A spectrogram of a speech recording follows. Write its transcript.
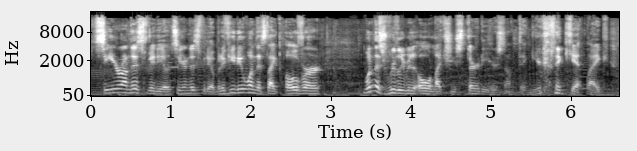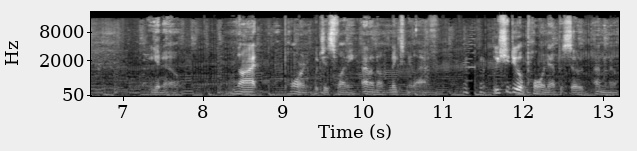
see her on this video, see her in this video. But if you do one that's like over, one that's really really old, like she's 30 or something, you're gonna get like, you know, not porn, which is funny. I don't know, it makes me laugh. we should do a porn episode. I don't know.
